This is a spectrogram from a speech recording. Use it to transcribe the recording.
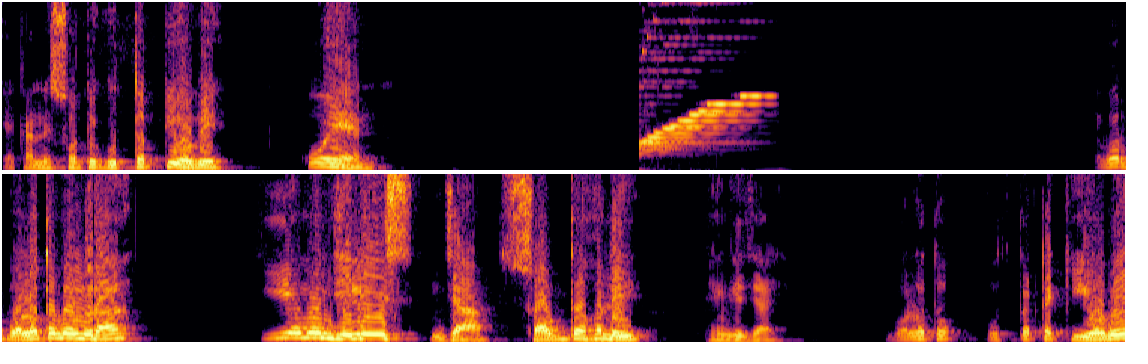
এখানে সঠিক উত্তরটি হবে কোয়েন। এবার বলো তো বন্ধুরা, কি এমন জিনিস যা শব্দ হলেই ভেঙে যায়? বলো তো, উত্তরটা কি হবে?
